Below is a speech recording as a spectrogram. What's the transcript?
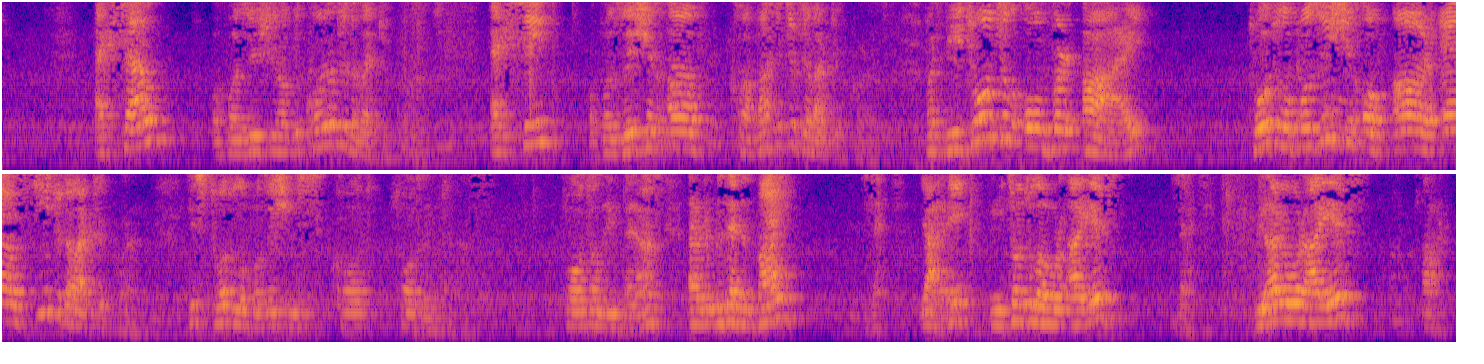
XL, opposition of the coil to the electric current. XC, opposition of capacitor to electric current. But V total over I, total opposition of R, L, C to the electric current. This total opposition is called total impedance. Total impedance are represented by Z. Yani V total over I is Z. VR over I is R.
